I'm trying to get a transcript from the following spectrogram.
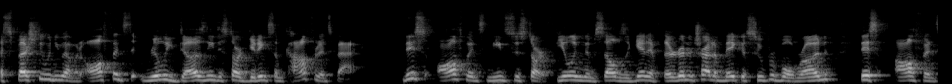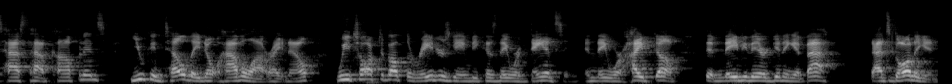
especially when you have an offense that really does need to start getting some confidence back this offense needs to start feeling themselves again. If they're going to try to make a Super Bowl run, this offense has to have confidence. You can tell they don't have a lot right now. We talked about the Raiders game because they were dancing and they were hyped up that maybe they are getting it back. That's gone again.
